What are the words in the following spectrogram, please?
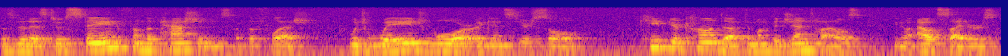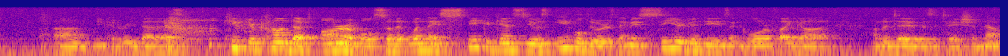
listen to this, to abstain from the passions of the flesh which wage war against your soul. Keep your conduct among the Gentiles, you know, outsiders. Um, you could read that as keep your conduct honorable, so that when they speak against you as evildoers, they may see your good deeds and glorify God on the day of visitation. Now,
